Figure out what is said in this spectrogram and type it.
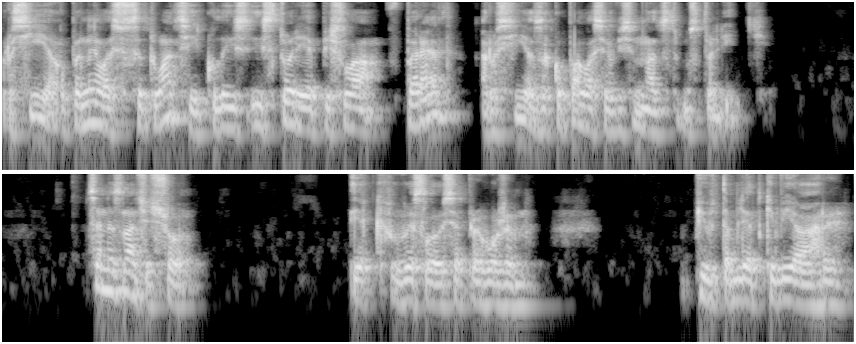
Росія опинилась в ситуації, коли історія пішла вперед, Росія закопалася в 18 столітті. Це не значить, що, як висловився Пригожин, пів таблетки Віагри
